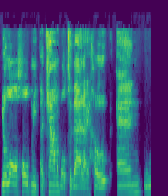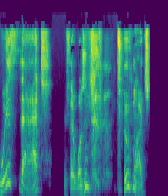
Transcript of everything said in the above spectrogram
You'll all hold me accountable to that, I hope. And with that, if that wasn't too much,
